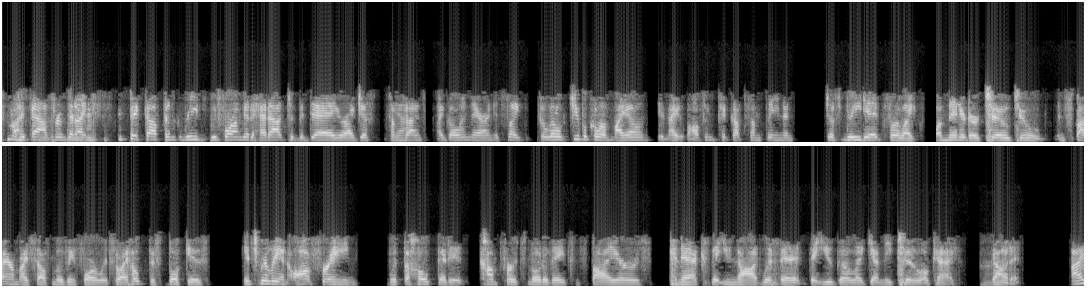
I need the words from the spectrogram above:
my bathroom that I pick up and read before I'm going to head out to the day or I just sometimes yeah. I go in there and it's like a little cubicle of my own and I often pick up something and just read it for like a minute or two to inspire myself moving forward. So I hope this book is it's really an offering with the hope that it comforts, motivates, inspires, connects, that you nod with it, that you go like, yeah, me too. Okay. Mm-hmm. Got it. I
